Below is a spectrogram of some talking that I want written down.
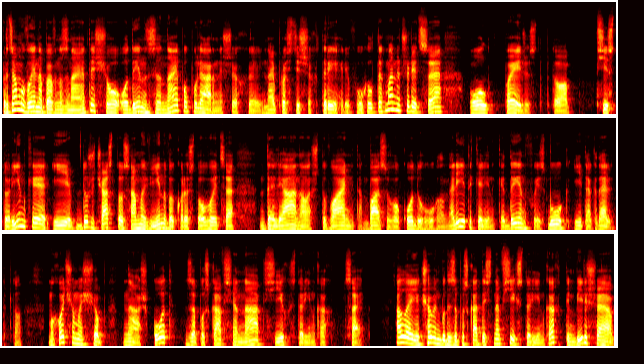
При цьому ви, напевно, знаєте, що один з найпопулярніших і найпростіших тригерів в Google Tag Manager це All Pages, тобто всі сторінки, і дуже часто саме він використовується для налаштувань там, базового коду Google Аналітики, LinkedIn, Facebook і так далі. Тобто ми хочемо, щоб наш код запускався на всіх сторінках сайту. Але якщо він буде запускатись на всіх сторінках, тим більше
